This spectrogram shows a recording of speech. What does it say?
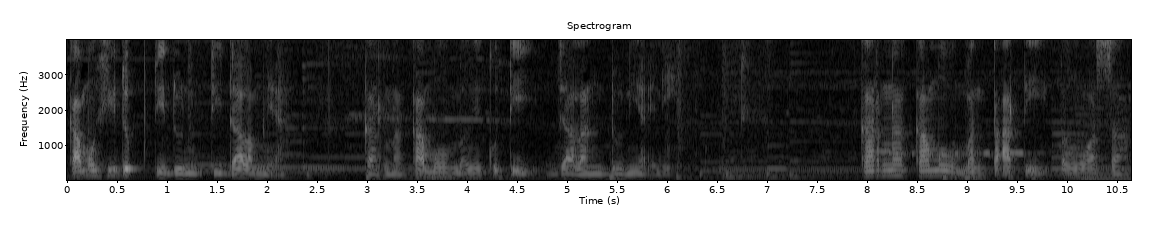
Kamu hidup di, di dalamnya karena kamu mengikuti jalan dunia ini. Karena kamu mentaati penguasa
